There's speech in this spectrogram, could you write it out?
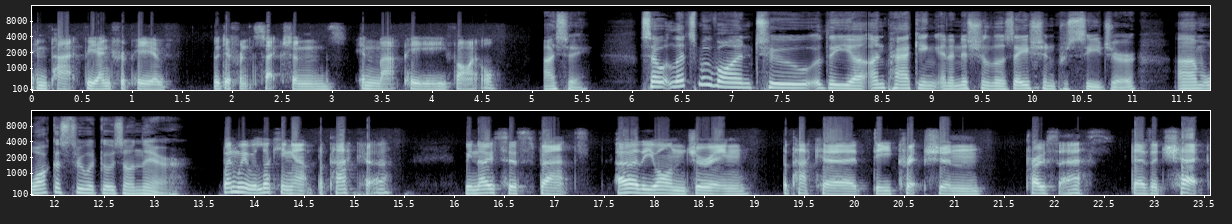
impact the entropy of the different sections in that PE file. I see. So let's move on to the uh, unpacking and initialization procedure. Um, walk us through what goes on there. When we were looking at the packer, we noticed that early on during the Packer decryption process, there's a check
